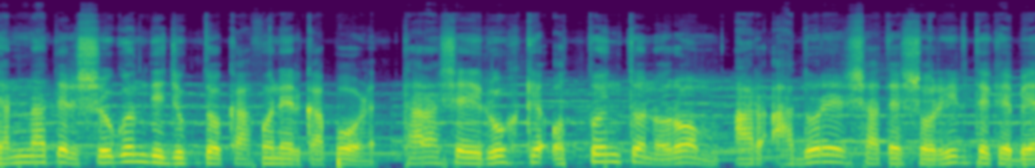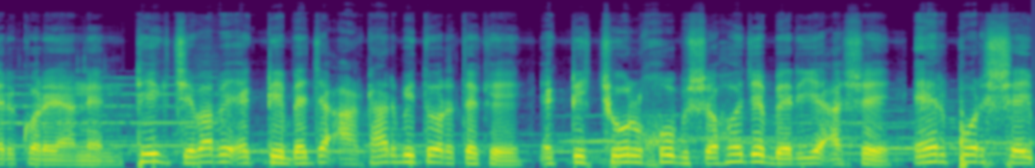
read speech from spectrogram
জান্নাতের সুগন্ধিযুক্ত কাফনের কাপড়। তারা সেই রুহকে অত্যন্ত নরম আর আদরের সাথে শরীর থেকে বের করে আনেন। ঠিক যেভাবে একটি বেজা আটার ভিতর থেকে একটি চুল খুব সহজে বেরিয়ে আসে, এরপর সেই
